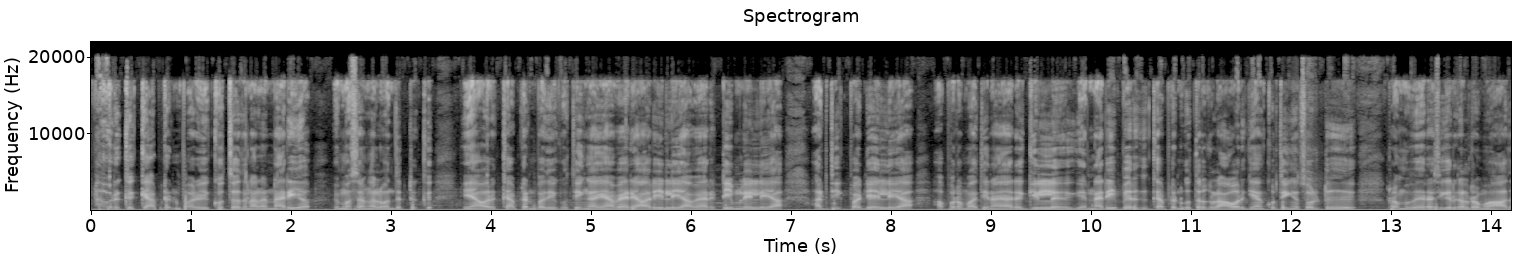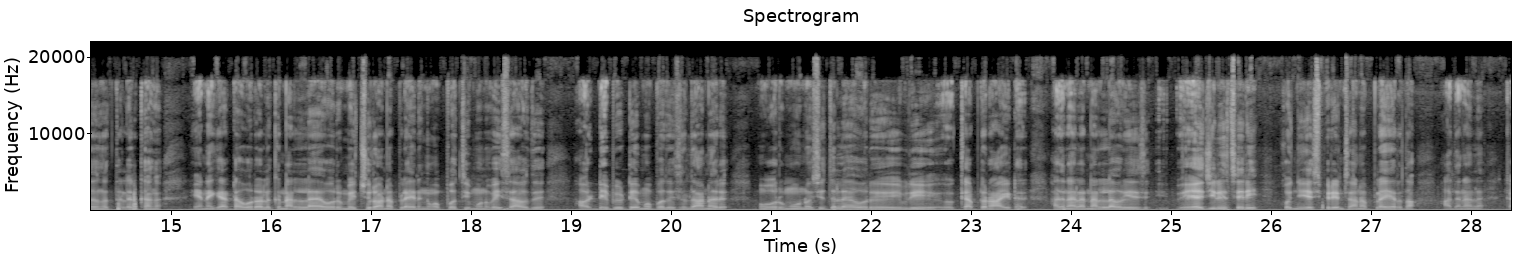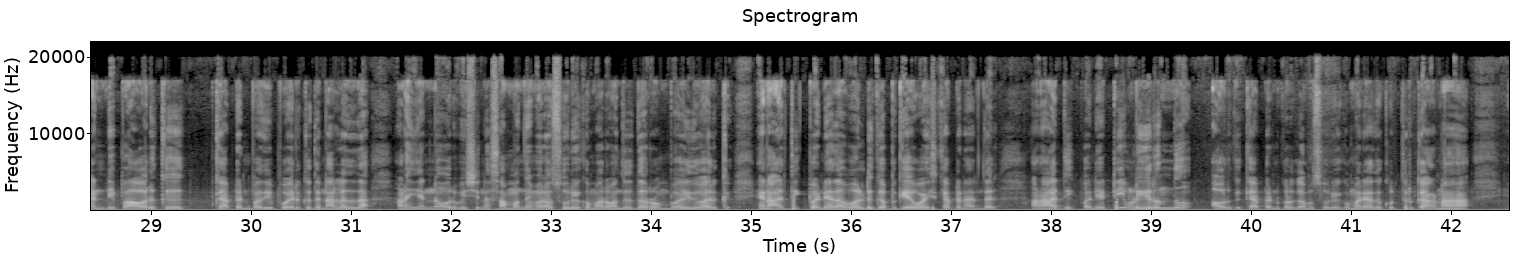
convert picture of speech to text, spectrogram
அவருக்கு கேப்டன் பதவி குத்துறதுனால நிறைய விமர்சனங்கள் வந்துட்டுருக்கு. ஏன் அவர் கேப்டன் பதவி குத்திங்க ஏன் வேறு யாரும் இல்லையா? வேறு டீமில் இல்லையா? ஹர்திக் பாண்டியா இல்லையா? அப்புறம் பார்த்தீங்கன்னா யார்? கில்லு. நிறைய பேருக்கு கேப்டன் குத்துருக்கலாம் அவருக்கு ஏன் கொடுத்தீங்கன்னு சொல்லிட்டு ரொம்பவே ரசிகர்கள் ரொம்ப ஆதங்கத்தில் இருக்காங்க. என்னை கேட்டால் ஓரளவுக்கு நல்ல ஒரு மெச்சூரான பிளேயருங்க முப்பத்தி மூணு வயசு ஆகுது. அவர் டெபியூட்டே முப்பது வயசில் தானார் ஒரு மூணு வருஷத்தில் ஒரு இப்படி கேப்டனாக ஆகிட்டார் அதனால் நல்ல ஒரு ஏஜ்லேயும் சரி கொஞ்சம் எக்ஸ்பீரியன்ஸான பிளேயர் தான். அதனால் கண்டிப்பாக அவருக்கு கேப்டன் பதவி போயிருக்குது நல்லது தான் ஆனால் என்ன ஒரு விஷயம்னா சம்மந்தமே சூரியகுமார் வந்தது தான் ரொம்ப இதுவாக இருக்குது ஏன்னா ஹர்திக் பாண்டியா தான் வேர்ல்டு கப்புக்கே வைஸ் கேப்டனாக இருந்தார். ஆனால் ஹர்திக் பாண்டியா டீமில் இருந்தும் அவருக்கு கேப்டன் கொடுக்காம சூரியகுமார் அதை கொடுத்துருக்காங்கன்னா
